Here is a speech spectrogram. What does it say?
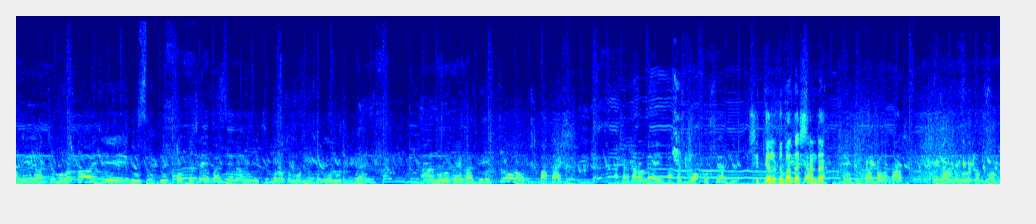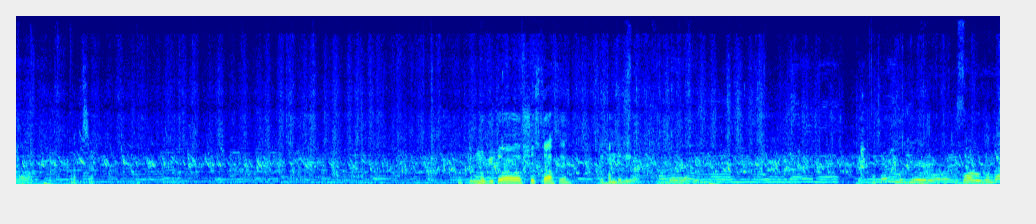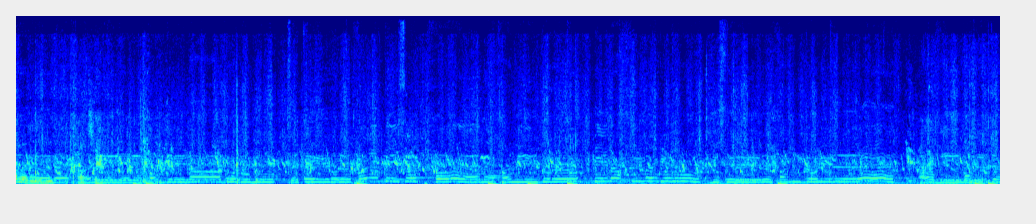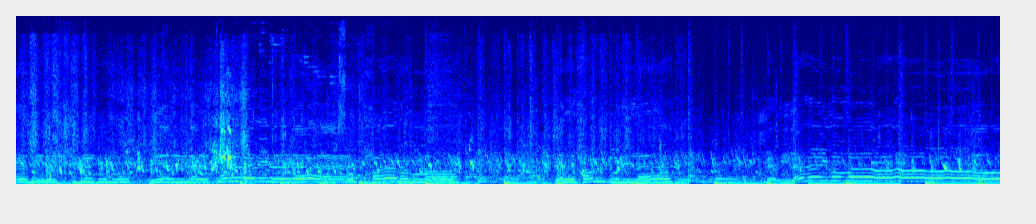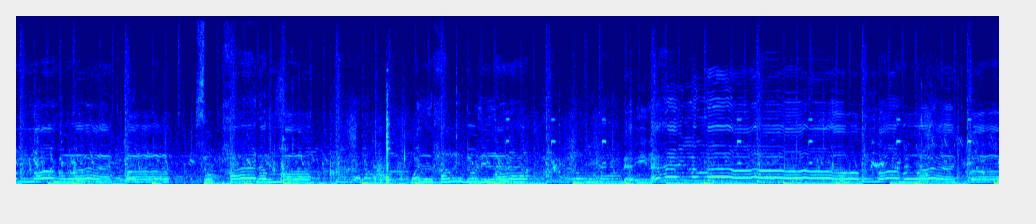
আমি হচ্ছে মূলত এই যে রুট রুট করতেছে এই পাশ দিয়ে নামিয়ে দিয়েছি মূলত মুরগি এখান থেকে রুট নিবে। আর মূলত এই পাশ দিয়ে একটু বাতাস আসার কারণে বাতাস ব্লক করছে আর কি। শীতকালে তো বাতাস ঠান্ডা। হ্যাঁ ঠান্ডা বাতাস সেই কারণে মূলত ব্লক দেওয়া আচ্ছা। মুরগি তো সুস্থ আছে আলহামদুলিল্লাহ। আচ্ছা।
